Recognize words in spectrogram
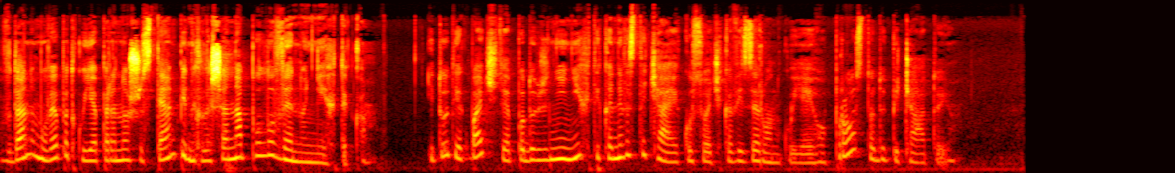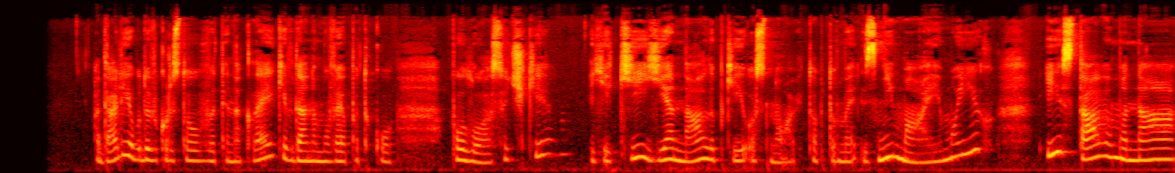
В даному випадку я переношу стемпінг лише на половину нігтика. І тут, як бачите, по довжині нігтика не вистачає кусочка візерунку, я його просто допечатую. А далі я буду використовувати наклейки, в даному випадку полосочки, які є на липкій основі. Тобто ми знімаємо їх і ставимо на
